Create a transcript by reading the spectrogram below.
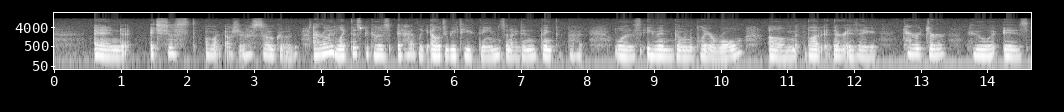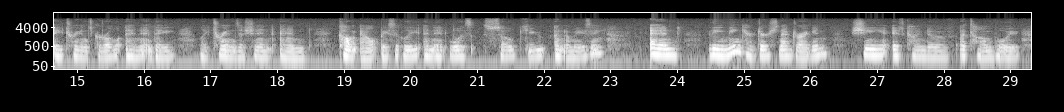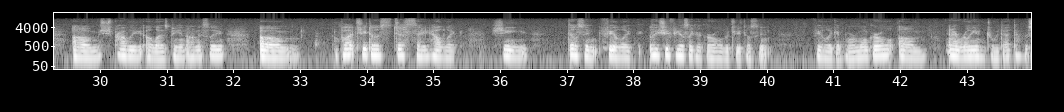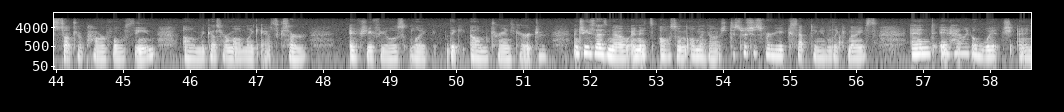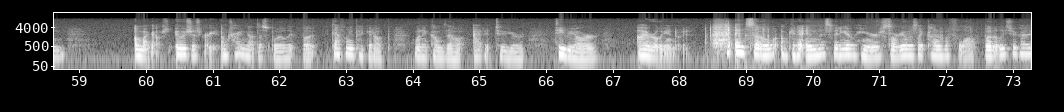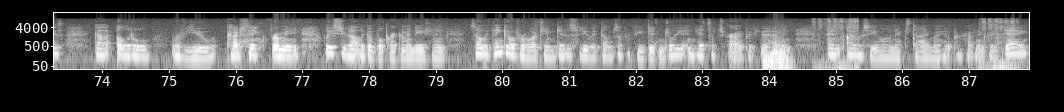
and it's just oh my gosh it was so good i really liked this because it had like lgbt themes and i didn't think that that was even going to play a role um, but there is a character who is a trans girl and they like transition and come out basically and it was so cute and amazing and the main character snapdragon she is kind of a tomboy um, she's probably a lesbian, honestly. Um, but she does just say how, like, she doesn't feel like, like, she feels like a girl, but she doesn't feel like a normal girl. Um, and I really enjoyed that. That was such a powerful scene, um, because her mom, like, asks her if she feels like the, um, trans character. And she says no, and it's awesome. Oh my gosh, this was just very accepting and, like, nice. And it had, like, a witch and oh my gosh, it was just great. I'm trying not to spoil it, but definitely pick it up when it comes out. Add it to your TBR. I really enjoyed it. And so, I'm gonna end this video here. Sorry it was like kind of a flop, but at least you guys got a little review kind of thing from me. At least you got like a book recommendation. So thank you all for watching. Give this video a thumbs up if you did enjoy it and hit subscribe if you haven't. And I will see you all next time. I hope you're having a great day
